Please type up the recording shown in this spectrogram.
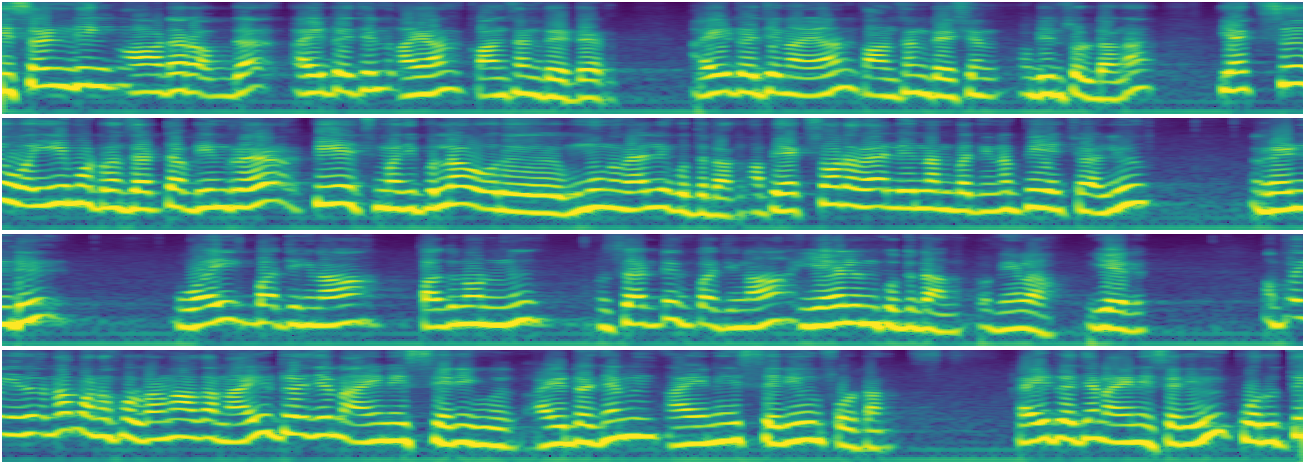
descending order of the hydrogen ion concentrator hydrogen ion concentration அப்படின்னு சொல்லிட்டாங்க. எக்ஸு ஒய் மற்றும் செட் அப்படின்ற பிஹெச் மதிப்பில் ஒரு மூணு வேல்யூ கொடுத்துட்டாங்க. அப்போ எக்ஸோட வேல்யூ என்னன்னு பார்த்தீங்கன்னா பிஹெச் வேல்யூ ரெண்டு ஒய்க்கு பார்த்தீங்கன்னா பதினொன்று செட்டுக்கு பார்த்தீங்கன்னா ஏழுன்னு கொடுத்துட்டாங்க. ஓகேங்களா? ஏழு. அப்போ இதை என்ன பண்ண சொல்கிறாங்கன்னா அதான் ஹைட்ரஜன் அயனி செறிவு. ஹைட்ரஜன் அயனி செறிவுன்னு சொல்லிட்டாங்க. ஹைட்ரஜன் அயனி செறிவு பொறுத்து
